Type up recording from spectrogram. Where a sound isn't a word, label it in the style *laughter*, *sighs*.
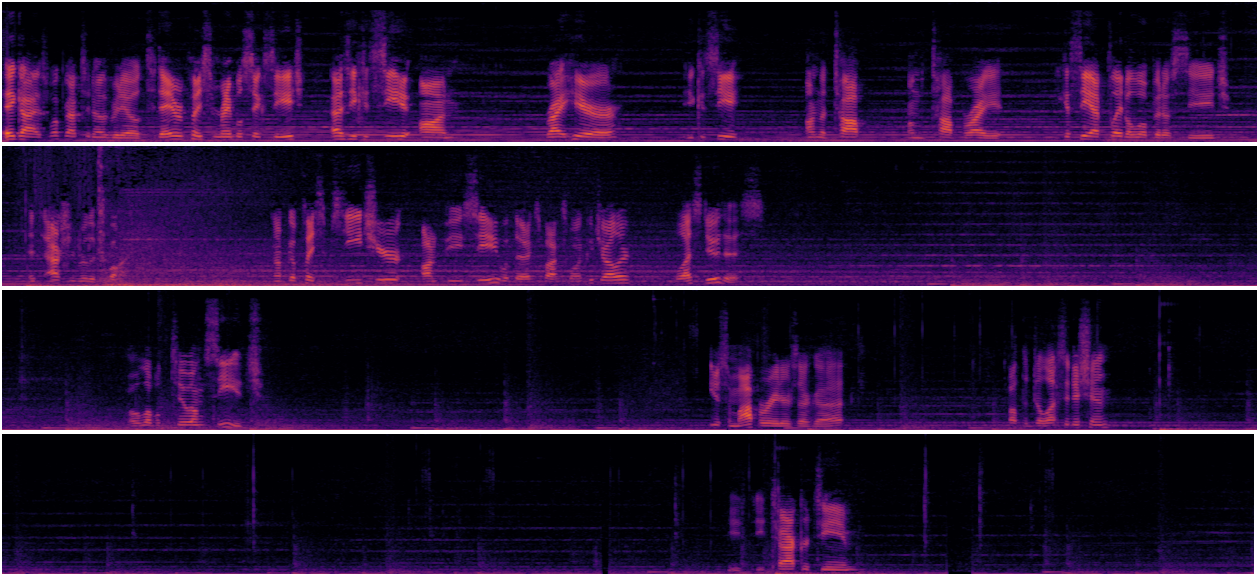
Hey guys, welcome back to another video. Today we're playing some Rainbow Six Siege. As you can see on right here, you can see on the top on the top right, you can see I played a little bit of Siege. It's actually really fun. And I'm gonna play some Siege here on PC with the Xbox One controller. Let's do this. Oh, level 2 on Siege. Here's some operators I got. About the deluxe edition. The, the attacker team.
